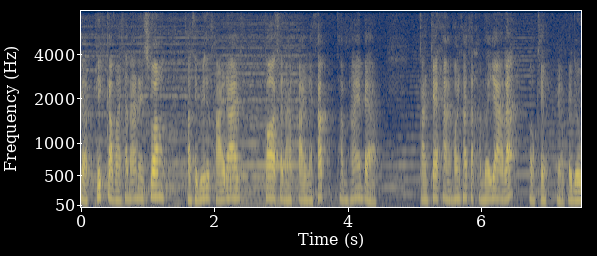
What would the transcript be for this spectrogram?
แบบพลิกกลับมาชนะในช่วง 30 วิสุดท้ายได้ก็ชนะไปนะครับทำให้แบบการแก้ทางค่อนข้างจะทำได้ยากแล้ว โอเค เดี๋ยวไปดู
